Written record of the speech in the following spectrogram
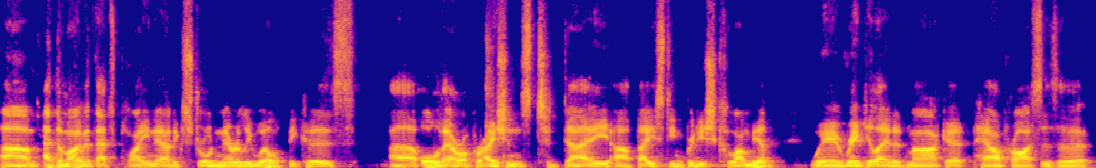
Um, at the moment, that's playing out extraordinarily well because uh, all of our operations today are based in British Columbia, where regulated market power prices are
